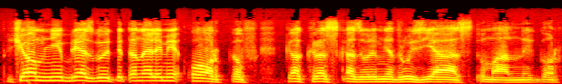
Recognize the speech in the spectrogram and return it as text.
причем не брезгуют и тоннелями орков, как рассказывали мне друзья с Туманных гор».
